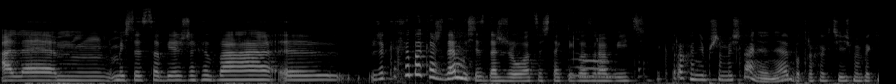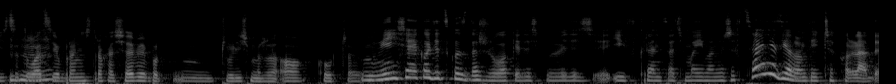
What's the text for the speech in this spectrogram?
Ale mm, myślę sobie, że chyba, y, że chyba każdemu się zdarzyło coś takiego No. zrobić. Jak trochę nieprzemyślenie, nie? Bo trochę chcieliśmy w jakiejś Mhm. sytuacji obronić trochę siebie, bo mm, czuliśmy, że o kurczę. Mi się jako dziecko zdarzyło kiedyś powiedzieć i wkręcać mojej mamie, że wcale nie zjadłam tej czekolady,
